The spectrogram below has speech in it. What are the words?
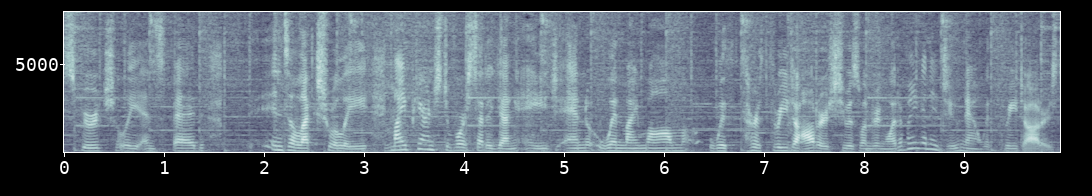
spiritually and fed intellectually. My parents divorced at a young age, and when my mom, with her three daughters, she was wondering, what am I going to do now with three daughters?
